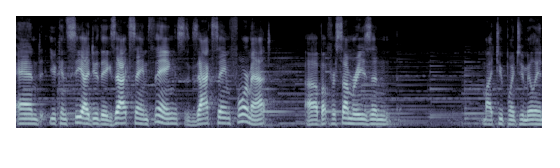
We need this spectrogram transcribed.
And you can see I do the exact same thing, it's the exact same format, uh, but for some reason my $2.2 million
